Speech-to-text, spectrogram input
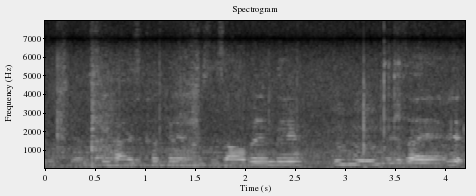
You see how it's cooking and it's dissolving in there Mhm. as I add it.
